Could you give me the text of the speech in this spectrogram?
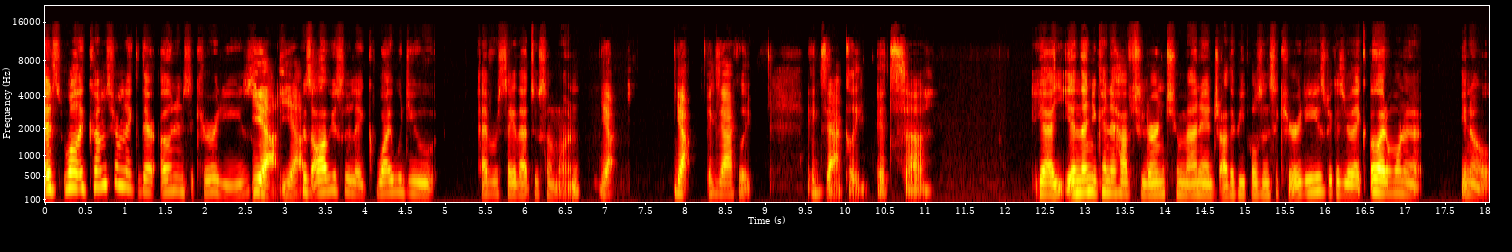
It's well it comes from like their own insecurities. Yeah yeah. Because obviously like why would you ever say that to someone? Yeah. Yeah exactly. Exactly. It's uh yeah and then you kind of have to learn to manage other people's insecurities because you're like oh i don't want to you know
